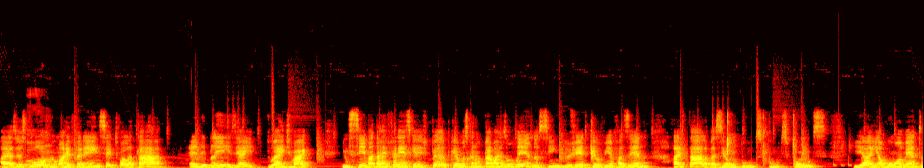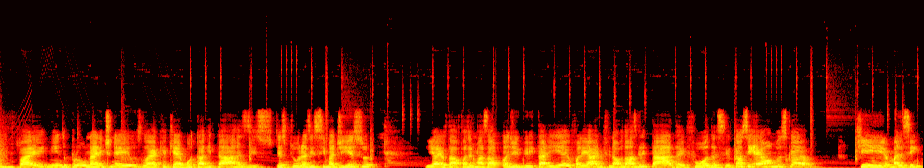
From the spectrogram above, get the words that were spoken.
Aí às vezes tu ouve uma referência e tu fala, tá, é The Blaze. Aí tu- a gente vai em cima da referência, que a gente- porque a música não tava resolvendo assim, do jeito que eu vinha fazendo. Aí tá, ela vai ser um punts, punts, punts. E aí em algum momento vai indo pro Nine Inch Nails, né, que, que é botar guitarras e texturas em cima disso. E aí eu tava fazendo umas aulas de gritaria e eu falei, ah, no final vou dar umas gritadas e foda-se. Então assim, é uma música que, mas assim,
